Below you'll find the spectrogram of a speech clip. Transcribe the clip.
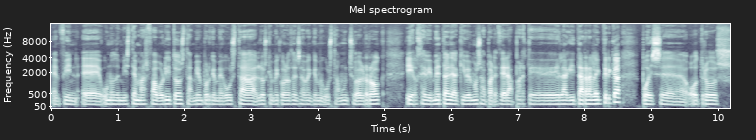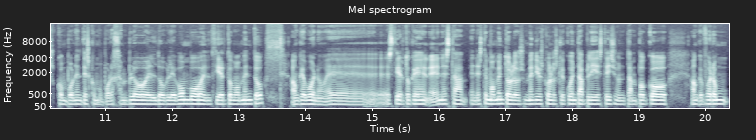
En fin, eh, uno de mis temas favoritos también porque me gusta, los que me conocen saben que me gusta mucho el rock y el heavy metal y aquí vemos aparecer, aparte de la guitarra eléctrica, pues eh, otros componentes como por ejemplo el doble bombo en cierto momento, aunque bueno, eh, es cierto que en, esta, en este momento los medios con los que cuenta PlayStation tampoco, aunque fueron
